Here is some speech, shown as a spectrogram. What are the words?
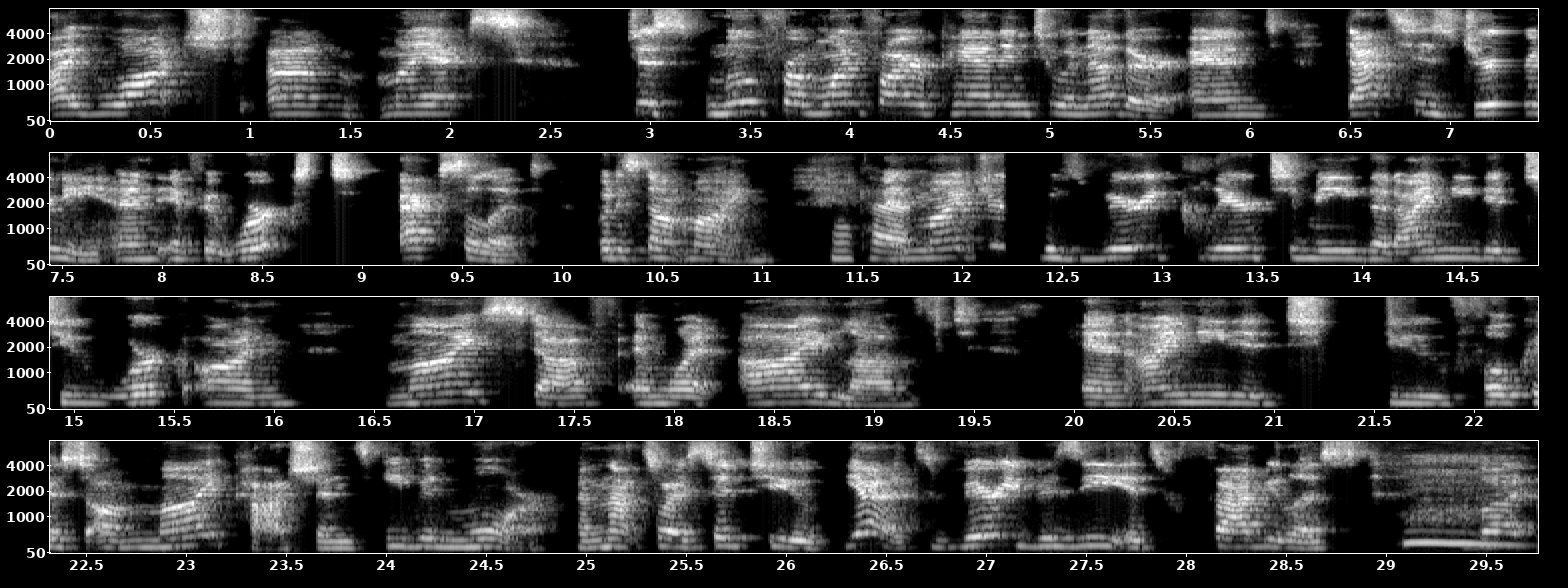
i've watched um, my ex just move from one fire pan into another and that's his journey and if it works excellent but it's not mine okay and my journey was very clear to me that I needed to work on my stuff and what I loved. And I needed to focus on my passions even more. And that's why I said to you, yeah, it's very busy, it's fabulous. But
